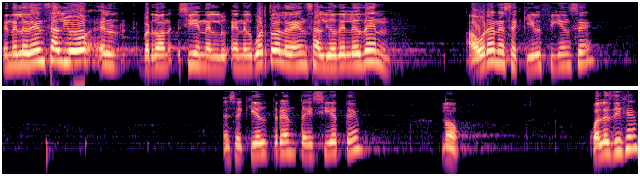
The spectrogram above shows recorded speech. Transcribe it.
En el Edén salió el perdón, sí, en el en el huerto del Edén salió del Edén. Ahora en Ezequiel, fíjense. Ezequiel 37. No. ¿Cuál les dije?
